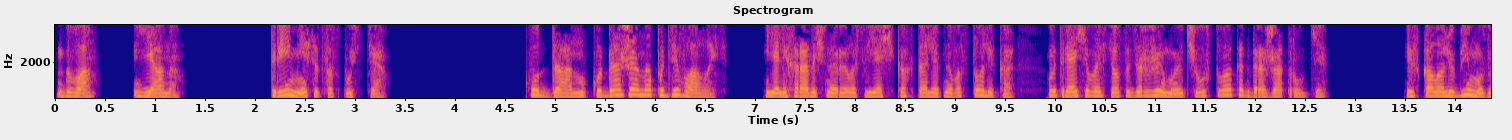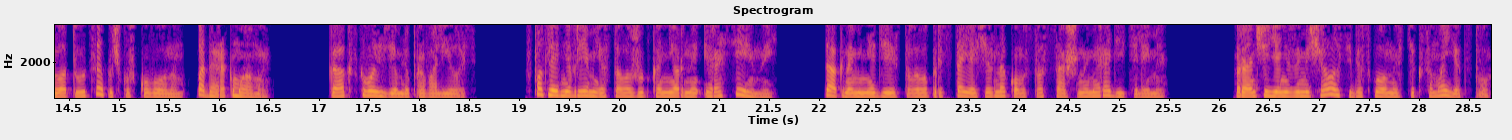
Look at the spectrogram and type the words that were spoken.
Два. Яна. Три месяца спустя. Куда, ну куда же она подевалась? Я лихорадочно рылась в ящиках туалетного столика, вытряхивая все содержимое, чувствуя, как дрожат руки. Искала любимую золотую цепочку с кулоном, подарок мамы. Как сквозь землю провалилась. В последнее время я стала жутко нервной и рассеянной. Так на меня действовало предстоящее знакомство с Сашиными родителями. Раньше я не замечала в себе склонности к самоедству,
